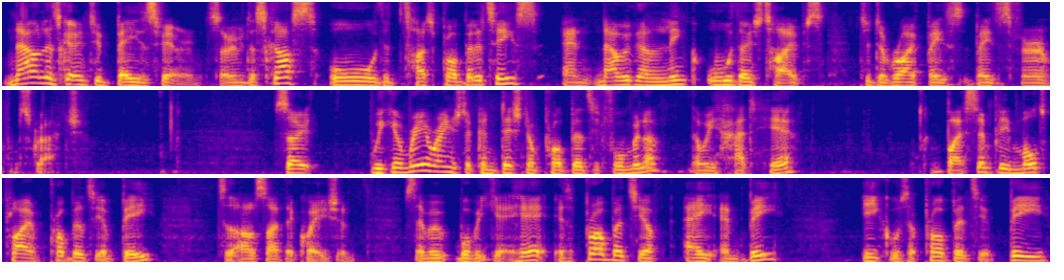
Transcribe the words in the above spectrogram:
Now let's go into Bayes' theorem. So we've discussed all the types of probabilities, and now we're going to link all those types to derive Bayes', Bayes' theorem from scratch. So we can rearrange the conditional probability formula that we had here by simply multiplying probability of B to the other side of the equation. So what we get here is a probability of A and B equals a probability of B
